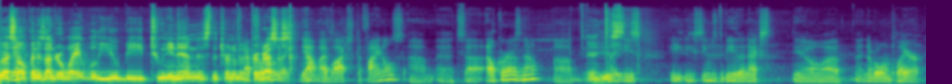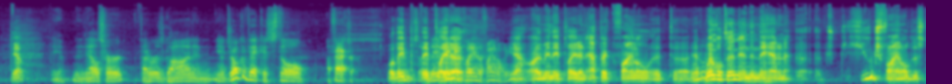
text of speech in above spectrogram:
U.S. Yeah. Open is underway. Will you be tuning in as the tournament absolutely, progresses? yeah, I watched the finals. Um, it's uh, Alcaraz now. Um, Yeah, he's- he's he, he seems to be the next you know uh, number one player. Yep. Yeah, Nadal's hurt, Federer's gone, and you know Djokovic is still a factor. Well, they So they played they may a play in the final. yeah. I mean, they played an epic final at uh, at Wimbledon, and then they had an, a, a huge final just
